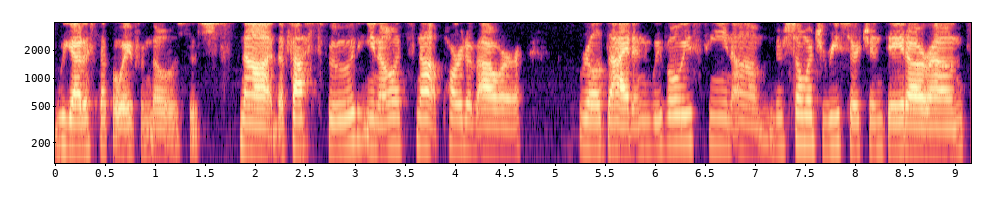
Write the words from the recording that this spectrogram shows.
we got to step away from those. It's just not the fast food, you know, it's not part of our real diet. And we've always seen um, there's so much research and data around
